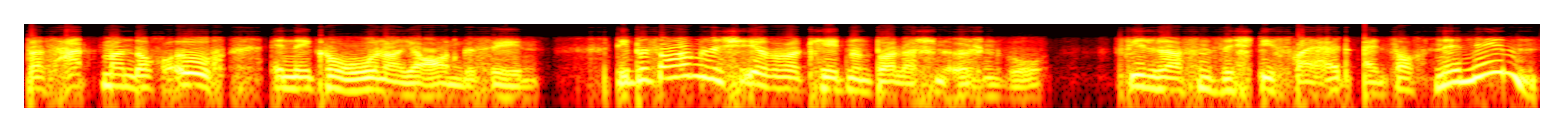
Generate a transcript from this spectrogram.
Das hat man doch auch in den Corona-Jahren gesehen. Die besorgen sich ihre Raketen und Böller schon irgendwo. Viele lassen sich die Freiheit einfach nicht nehmen.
